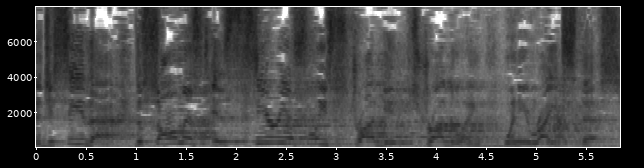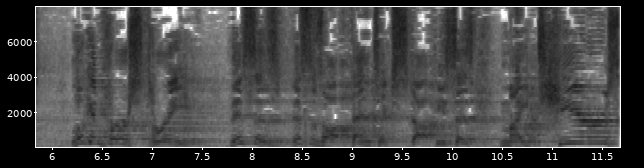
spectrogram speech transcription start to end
Did you see that? The psalmist is seriously struggling when he writes this. Look at verse 3. This is, this is authentic stuff. He says, My tears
